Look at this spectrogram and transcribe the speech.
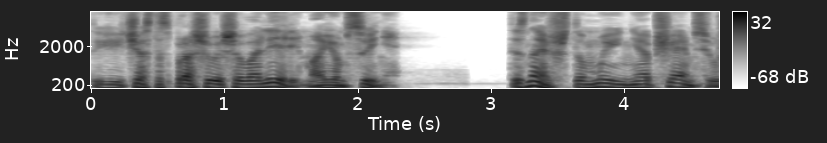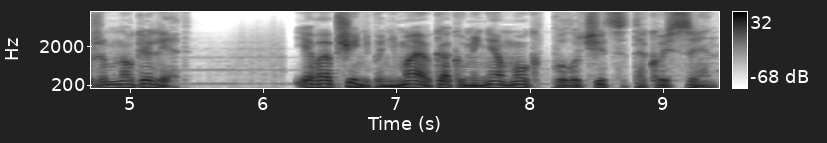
Ты часто спрашиваешь о Валере, моем сыне. Ты знаешь, что мы не общаемся уже много лет. Я вообще не понимаю, как у меня мог получиться такой сын.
